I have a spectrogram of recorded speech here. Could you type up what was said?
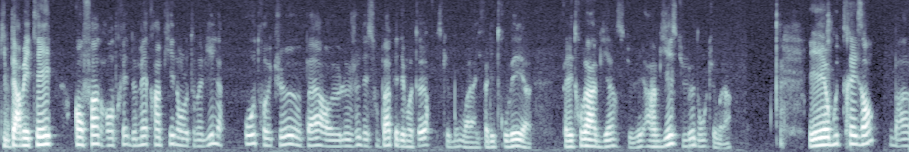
qui me permettait enfin de rentrer, de mettre un pied dans l'automobile, autre que par le jeu des soupapes et des moteurs, parce que bon, voilà, il fallait trouver. il fallait trouver un biais, si tu veux, un biais, si tu veux, donc voilà. Et au bout de 13 ans, bah,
